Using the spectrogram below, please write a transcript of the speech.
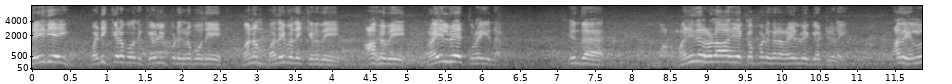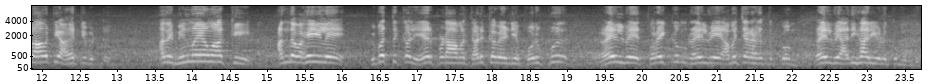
செய்தியை படிக்கிற போது கேள்விப்படுகிற போதே மனம் பதைபதைக்கிறது. ஆகவே ரயில்வே துறையினர் இந்த மனிதர்களால் இயக்கப்படுகிற ரயில்வே கேட்டுகளை அதை எல்லாவற்றையும் அகற்றிவிட்டு அதை மின்மயமாக்கி அந்த வகையிலே விபத்துக்கள் ஏற்படாமல் தடுக்க வேண்டிய பொறுப்பு ரயில்வே துறைக்கும் ரயில்வே அமைச்சரகத்துக்கும் ரயில்வே அதிகாரிகளுக்கும் உண்டு.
